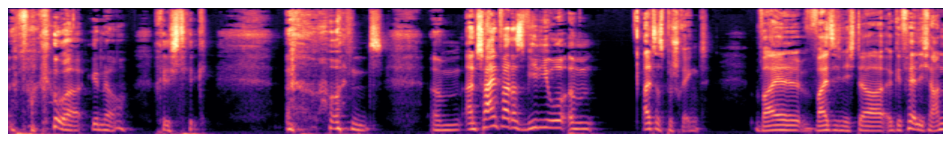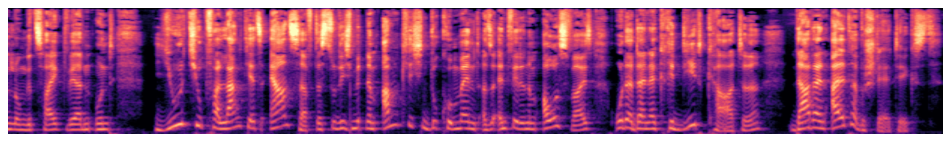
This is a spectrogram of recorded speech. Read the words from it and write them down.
Parkour genau richtig. und ähm, anscheinend war das Video ähm, altersbeschränkt weil, weiß ich nicht, da gefährliche Handlungen gezeigt werden und YouTube verlangt jetzt ernsthaft, dass du dich mit einem amtlichen Dokument, also entweder einem Ausweis oder deiner Kreditkarte, da dein Alter bestätigst.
